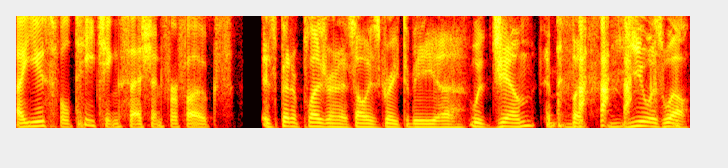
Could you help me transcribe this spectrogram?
a useful teaching session for folks. It's been a pleasure, and it's always great to be uh, with Jim, but you as well.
